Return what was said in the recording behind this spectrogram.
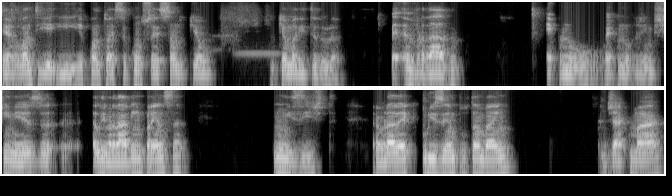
é relevante e, e, quanto a essa concepção do que é, o, do que é uma ditadura. A verdade é que no, é que no regime chinês a liberdade de imprensa não existe. A verdade é que, por exemplo, também Jack Ma,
